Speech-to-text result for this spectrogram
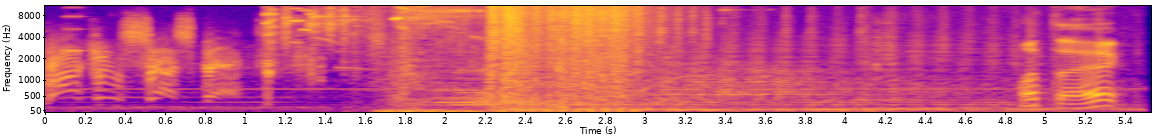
Marking suspect. What the heck?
